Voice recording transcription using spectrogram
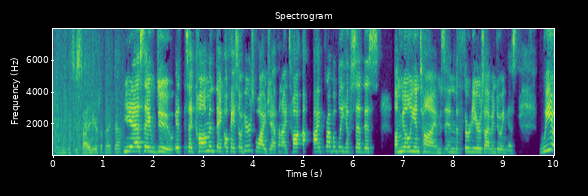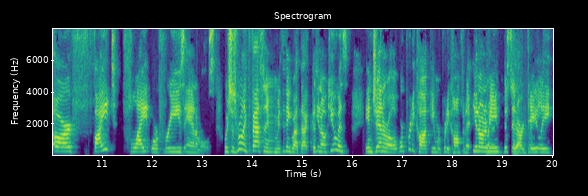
in, in, society or something like that? Yes, they do. It's a common thing. Okay, so here's why, Jeff. And I talk. I probably have said this a million times in the 30 years I've been doing this. We are fight, flight, or freeze animals, which is really fascinating when we think about that. Because you know, humans in general, we're pretty cocky and we're pretty confident. You know what right. I mean? Just in yeah. our daily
